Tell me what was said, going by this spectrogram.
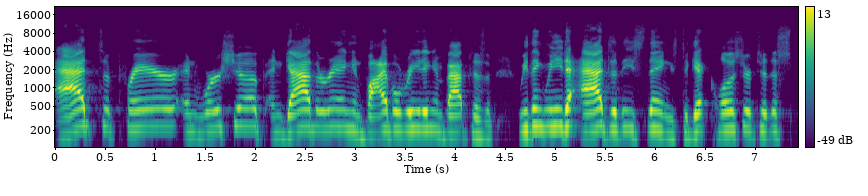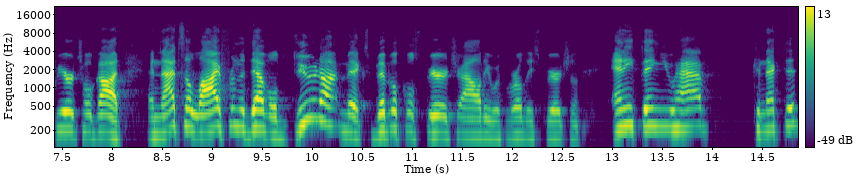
add to prayer and worship and gathering and Bible reading and baptism. We think we need to add to these things to get closer to the spiritual God. And that's a lie from the devil. Do not mix biblical spirituality with worldly spiritualism. Anything you have connected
